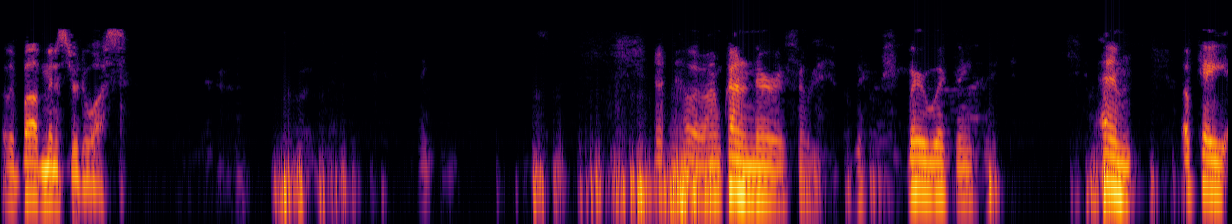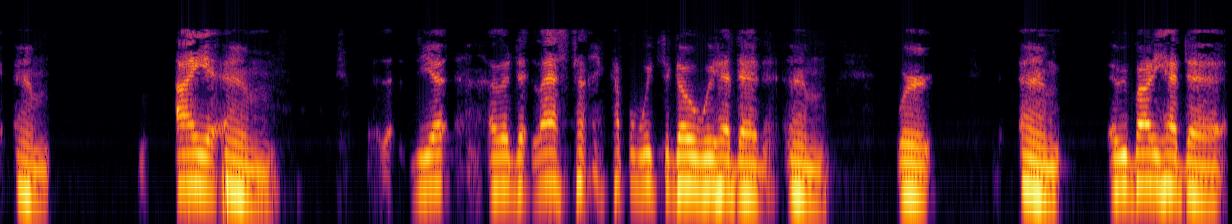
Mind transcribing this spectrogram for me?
Brother Bob minister to us. Hello, I'm kind of nervous, so bear with me. Um, okay, um, I um, the other day, last time, a couple weeks ago, we had that um, where um, everybody had to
